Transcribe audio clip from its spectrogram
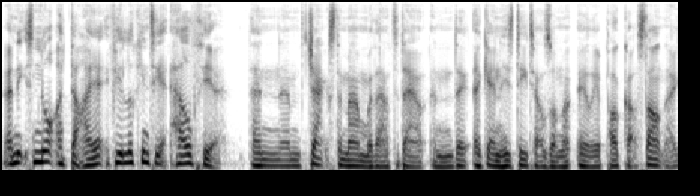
and it's not a diet, if you're looking to get healthier, then um, Jack's the man without a doubt. And uh, again, his details on that earlier podcast, aren't they?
